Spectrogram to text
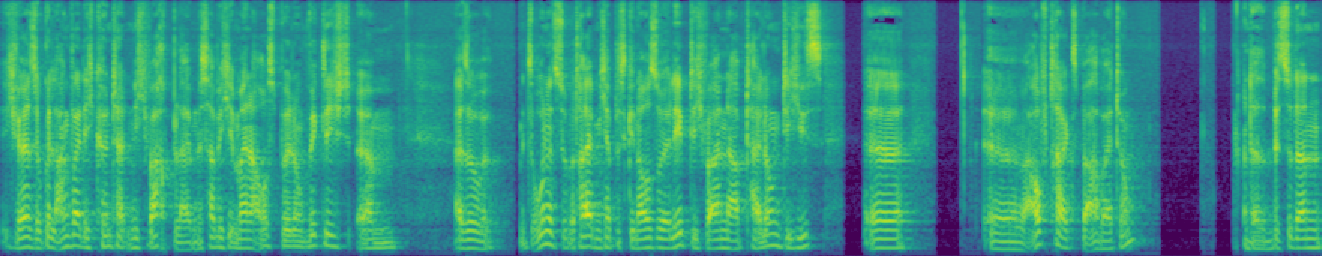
ich wäre so gelangweilt, ich könnte halt nicht wach bleiben. Das habe ich in meiner Ausbildung wirklich, ähm, also jetzt ohne zu übertreiben, ich habe das genauso erlebt. Ich war in einer Abteilung, die hieß äh, äh, Auftragsbearbeitung. Und da bist du dann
